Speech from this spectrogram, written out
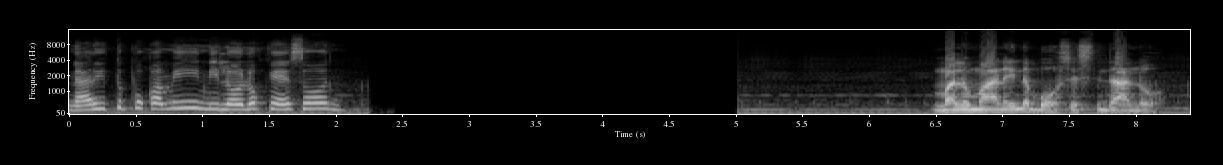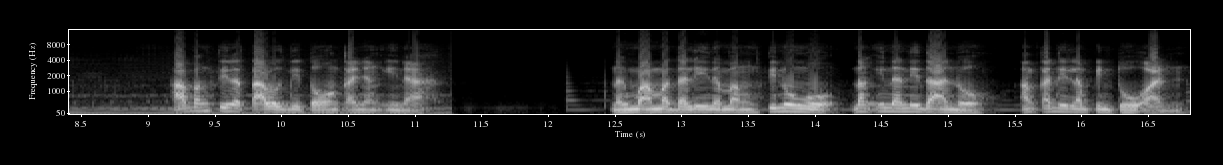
Narito po kami ni Lolo Quezon. Malumanay na boses ni Dano habang tinatawag nito ang kanyang ina. Nagmamadali namang tinungo ng ina ni Dano ang kanilang pintuan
